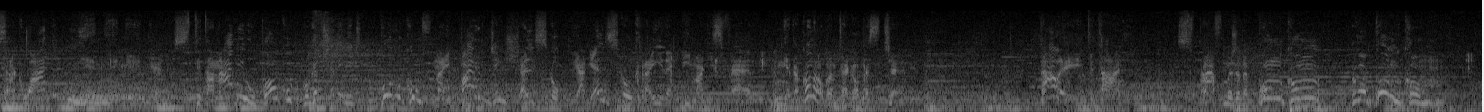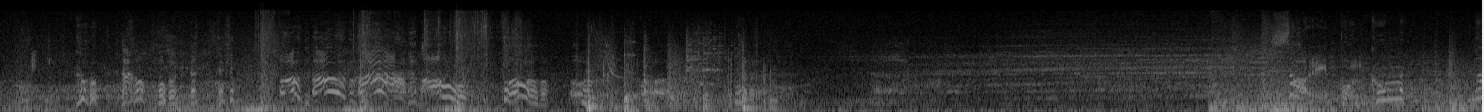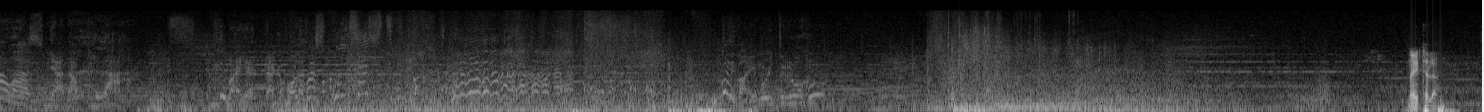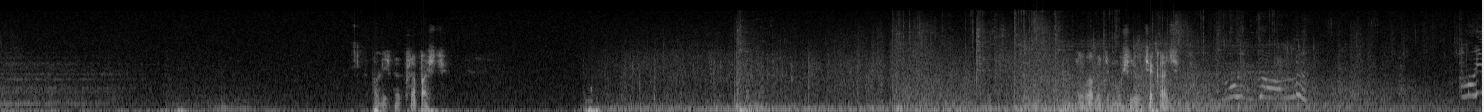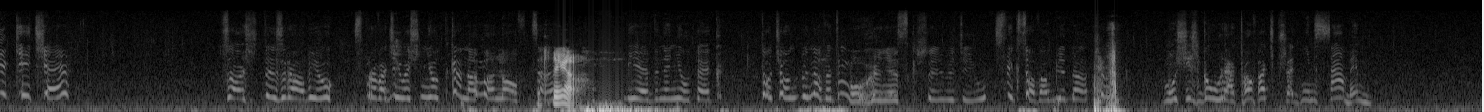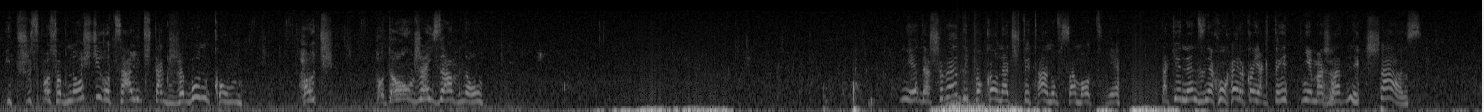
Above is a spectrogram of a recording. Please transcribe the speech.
Zakład? Nie, nie, nie, nie. Z tytanami u boku mogę przemienić bunkum w najbardziej sielską, jagielską krainę i magisfery. Nie dokonałbym tego bez ciebie. Dalej, tytani. Sprawmy, żeby bunkum było bunkum. Sorry, bunkum. Mała zmiana planu. Chyba jednak wolę was unicestwić. Druhu? No i tyle. Wpadliśmy w przepaść. Chyba będziemy musieli uciekać. Nie ja. Biedny Niutek! To ciąg by nawet muchy nie skrzywdził. Sfiksował biedaczek. Musisz go uratować przed nim samym. I przy sposobności ocalić także bunkum. Chodź, podążaj za mną. Nie dasz rady pokonać tytanów samotnie. Takie nędzne chucherko jak ty nie ma żadnych szans.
